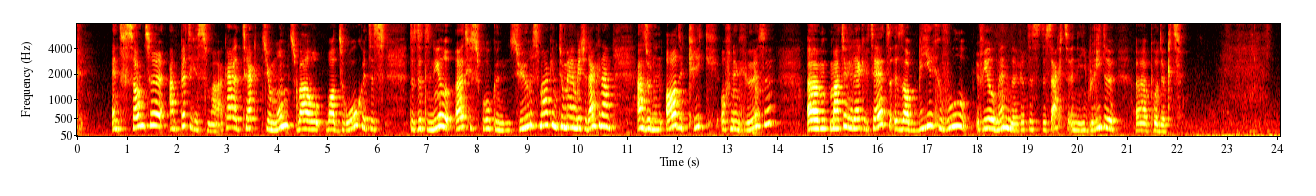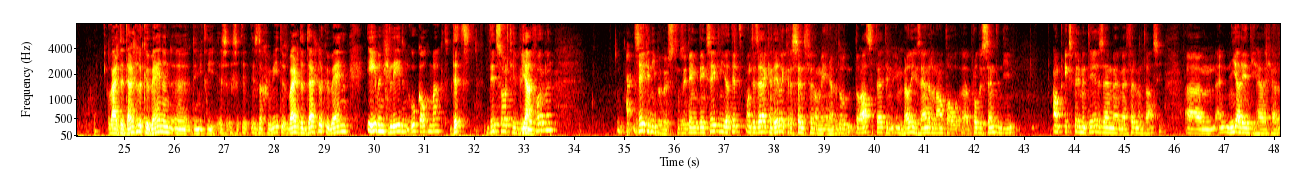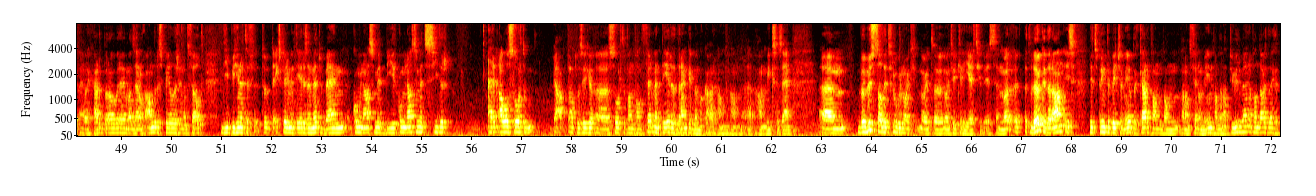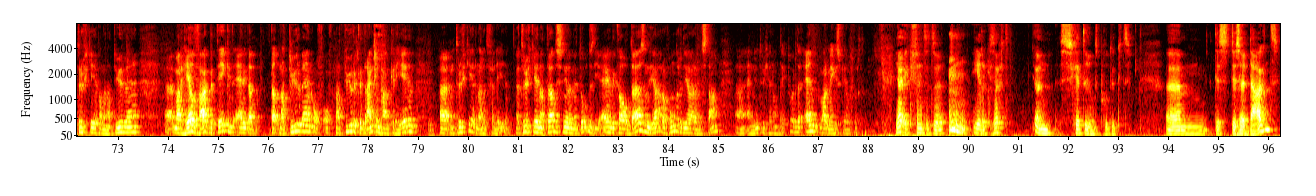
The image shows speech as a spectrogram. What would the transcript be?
interessante en pittige smaak. Hè? Het trekt je mond wel wat droog. Het is, er zit een heel uitgesproken zure smaak in. Toen mij een beetje denken aan, aan zo'n oude kriek of een geuze. Ehm, maar tegelijkertijd is dat biergevoel veel minder. Het is, het is echt een hybride uh, product. De dergelijke wijnen, uh, Dimitri, is, is, is dat geweten? de dergelijke wijnen eeuwen geleden ook al gemaakt? Dit, dit soort hybride vormen? Zeker niet bewust. Dus ik denk, denk, zeker niet dat dit, want het is eigenlijk een redelijk recent fenomeen. Ik bedoel, de laatste tijd in, in België zijn er een aantal uh, producenten die aan het experimenteren zijn met, met fermentatie. Um, en niet alleen die Heilig, maar er zijn nog andere spelers in het veld die beginnen te, te, experimenteren zijn met wijn, combinatie met bier, combinatie met cider. Eigenlijk alle soorten, ja, laten we zeggen, uh, soorten van, van fermenteerde dranken met elkaar gaan, gaan, gaan mixen zijn. Um, bewust zal dit vroeger nooit, nooit, uh, nooit gecreëerd geweest zijn. Maar het, leuke daaraan is, dit springt een beetje mee op de kar van, van, van het fenomeen van de natuurwijnen vandaag de dag, het terugkeren van de natuurwijnen. Maar heel vaak betekent eigenlijk dat, dat natuurwijn of, of natuurlijke dranken gaan creëren uh, een terugkeer naar het verleden. Een terugkeer naar traditionele methodes die eigenlijk al duizenden jaren of honderden jaren bestaan en nu terug herontdekt worden en waarmee gespeeld wordt. Ja, ik vind het eerlijk gezegd een schitterend product. Um, het, is, het is uitdagend,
